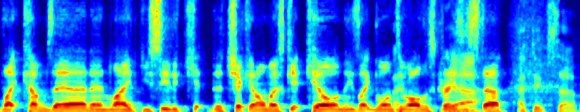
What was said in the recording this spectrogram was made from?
like comes in and like you see the ki- the chicken almost get killed, and he's like going through all this crazy yeah. stuff. I think so.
